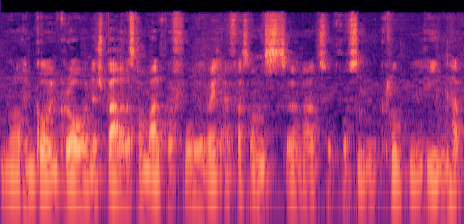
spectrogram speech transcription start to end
nur noch im Go and Grow und erspare das normale Portfolio, weil ich einfach sonst äh, zu großen Klumpen liegen habe.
